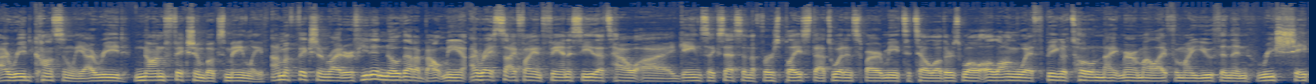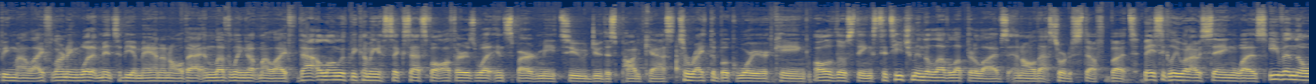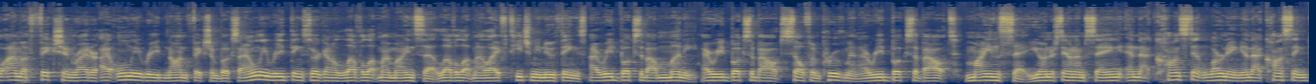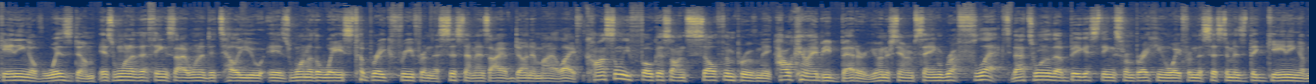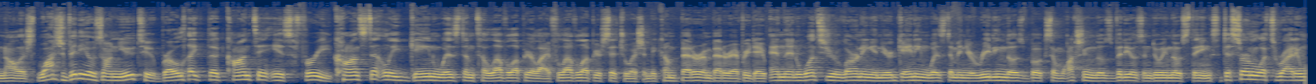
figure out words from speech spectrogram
I read constantly. I read nonfiction books mainly. I'm a fiction writer. If you didn't know that about me, I write sci fi and fantasy. That's how I gained success in the first place. That's what inspired me to tell others. Well, along with being a total nightmare in my life in my youth and then reshaping my life, learning what it meant to be a man and all that, and leveling up my life, that along with becoming a successful author is what inspired me to do this podcast, to write the book Warrior King, all of those things, to teach men to level up their lives and all that sort of stuff. But basically, what I was saying was even though I'm a fiction writer, I only read nonfiction books. I only read things that are going to level up my mindset, level up my life, teach me new things. I read books about money. I read books about self improvement. I read books about mindset. You understand what I'm saying? And that constant learning and that constant gaining of wisdom is one of the things that I wanted to tell you is one of the ways to break free from the system as I have done in my life. Constantly focus on self improvement. How can I be better? You understand what I'm saying? Reflect. That's one of the biggest things from breaking away from the system is the gaining of knowledge. Watch videos on YouTube, bro. Like the content is free. Constantly gain wisdom to level up your life, level up your situation, become better and better every day. And then once you're learning and you're gaining wisdom and you're reading those books and watching those videos and doing those things, discern what's right and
